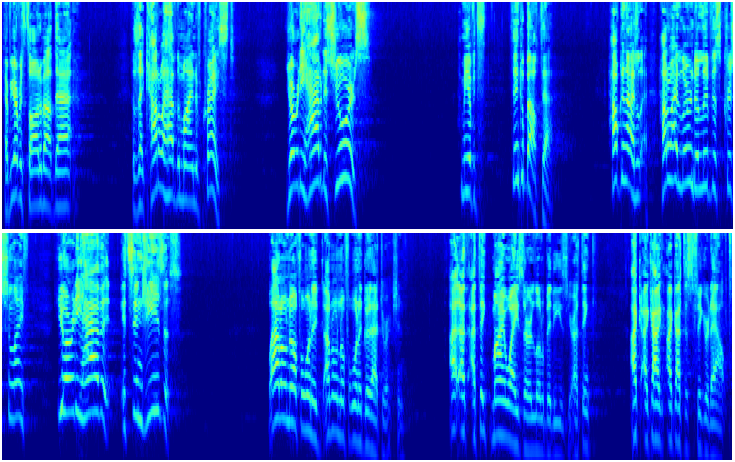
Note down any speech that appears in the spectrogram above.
Have you ever thought about that? It's like, how do I have the mind of Christ? You already have it, it's yours. I mean, if it's think about that. How can I how do I learn to live this Christian life? You already have it. It's in Jesus. Well, I don't know if I want to, I don't know if I want to go that direction. I, I, I think my ways are a little bit easier. I think I, I, I got this figured out.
